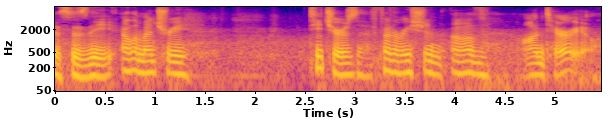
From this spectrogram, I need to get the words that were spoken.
This is the Elementary Teachers Federation of Ontario.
